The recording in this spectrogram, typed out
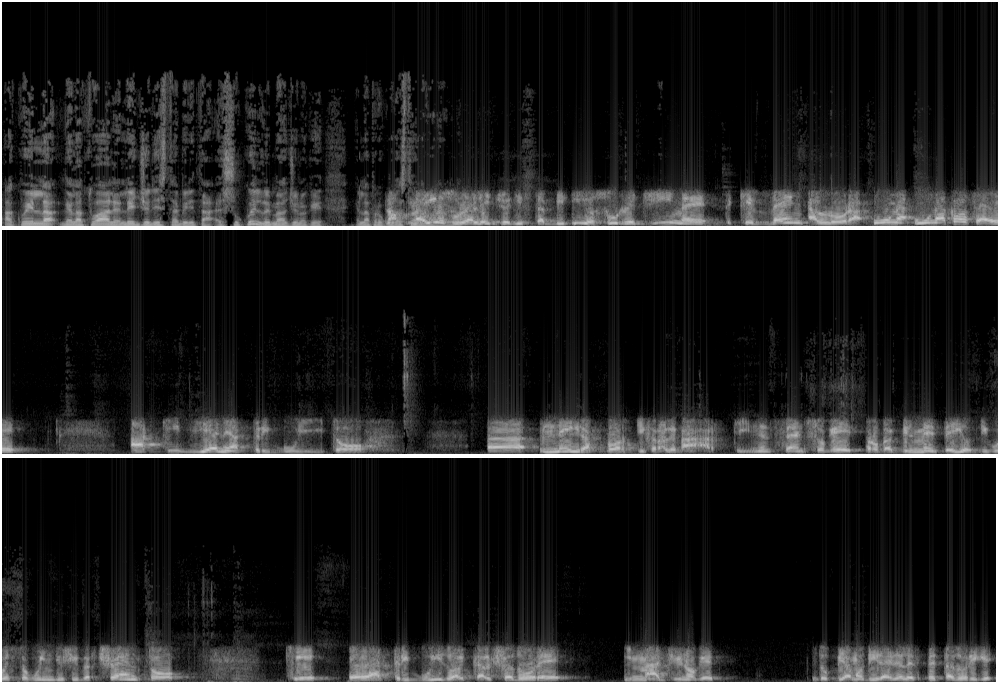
a quella dell'attuale legge di stabilità e su quello immagino che la Procura no, stia ma io sulla legge di stabilità, io sul regime che venga, allora, una, una cosa è a chi viene attribuito uh, nei rapporti fra le parti, nel senso che probabilmente io di questo 15% che è attribuito al calciatore immagino che dobbiamo dire ai telespettatori che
